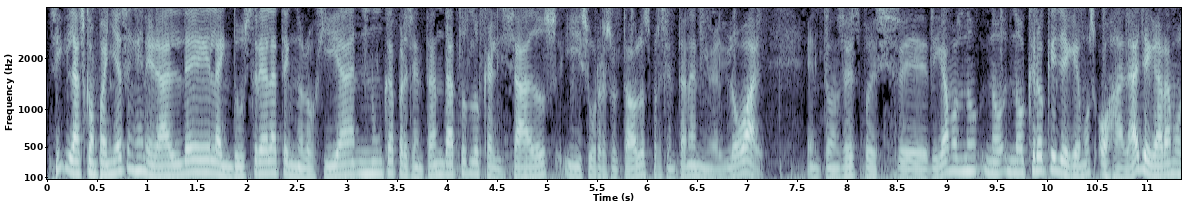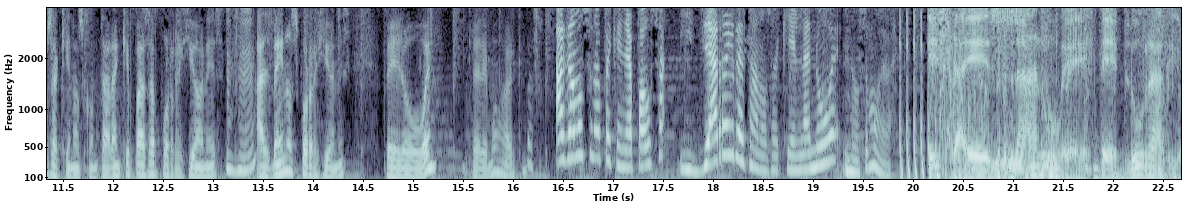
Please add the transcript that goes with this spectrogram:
Sí, las compañías en general de la industria de la tecnología nunca presentan datos localizados y sus resultados los presentan a nivel global. Entonces, pues, eh, digamos, no, no, no creo que lleguemos, ojalá llegáramos a que nos contaran qué pasa por regiones, al menos por regiones, pero bueno, veremos a ver qué pasa. Hagamos una pequeña pausa y ya regresamos aquí en la nube. No se muevan. Esta es la nube de Blue Radio.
